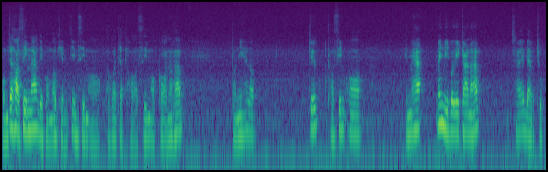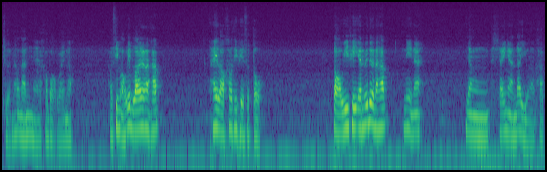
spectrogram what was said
ผมจะถอดซิมนะเดี๋ยวผมเอาเข็มจิ้มซิมออก แล้วก็จะถอดซิมออกก่อนนะครับ ตอนนี้ให้เราจึ๊กถอดซิมออก เห็นไหมฮะไม่มีบริการนะครับ ใช้แบบฉุกเฉินเท่านั้นเนี่ยเขาบอกไว้เนาะถอดซิมออกเรียบร้อยแล้วนะครับ ให้เราเข้าที่ Play Store ต่ ต่อ VPN ไว้ด้วยนะครับ นี่นะ ยังใช้งานได้อยู่นะครับ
